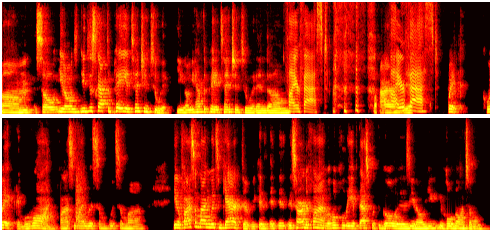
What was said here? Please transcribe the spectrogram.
Um, so, you know, you just have to pay attention to it. You know, you have to pay attention to it and um, fire fast. fire, fire yeah. fast. Quick, quick, and move on. Find somebody with some with some uh, you know, find somebody with some character because it, it, it's hard to find. But hopefully, if that's what the goal is, you know, you, you hold on to them.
